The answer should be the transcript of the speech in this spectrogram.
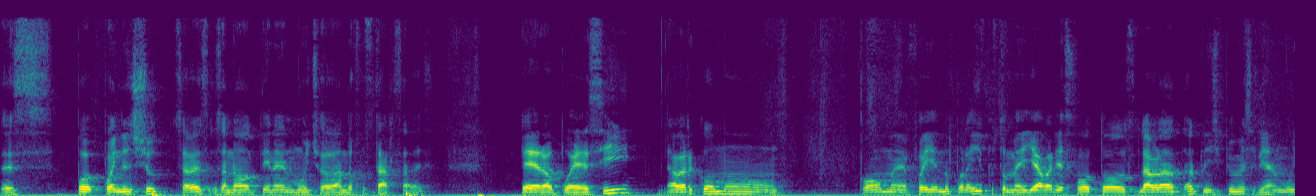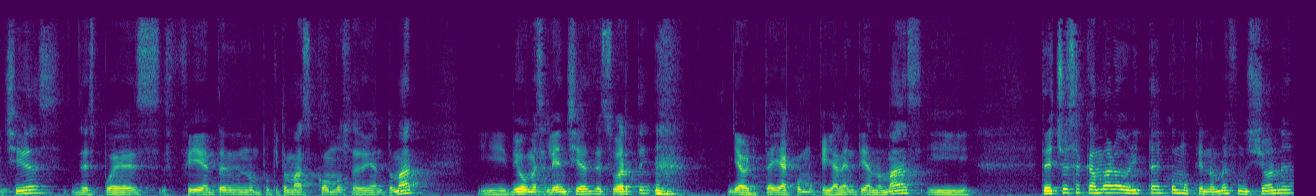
es point and shoot, ¿sabes? O sea, no tienen mucho dando ajustar, ¿sabes? Pero pues sí, a ver cómo, cómo me fue yendo por ahí. Pues tomé ya varias fotos. La verdad, al principio me salían muy chidas. Después fui entendiendo un poquito más cómo se debían tomar. Y digo, me salían chidas de suerte. y ahorita ya como que ya la entiendo más. Y de hecho, esa cámara ahorita como que no me funciona.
